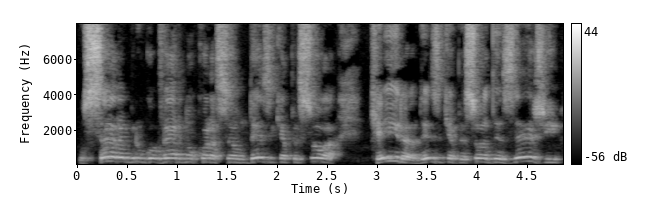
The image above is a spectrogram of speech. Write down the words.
O cérebro governa o coração, desde que a pessoa queira, desde que a pessoa deseje,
